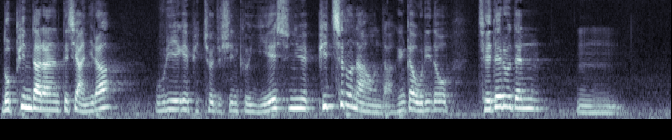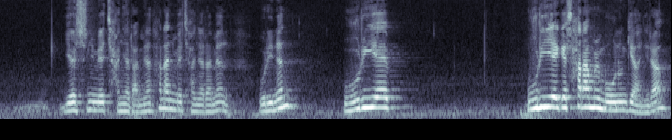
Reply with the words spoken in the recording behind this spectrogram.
높인다라는 뜻이 아니라 우리에게 비춰주신 그 예수님의 빛으로 나온다. 그러니까 우리도 제대로 된 음, 예수님의 자녀라면 하나님의 자녀라면 우리는 우리의 우리에게 사람을 모으는 게 아니라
